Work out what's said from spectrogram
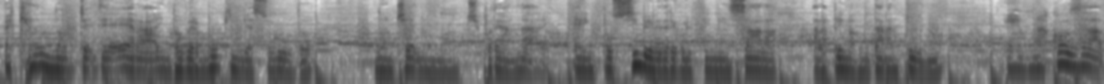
perché non, non, cioè, era in overbooking assoluto. Non, non ci poteva andare. Era impossibile vedere quel film in sala alla prima con Tarantino. È una cosa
